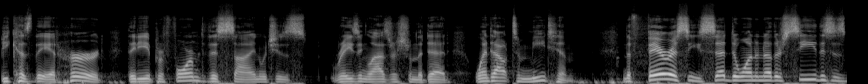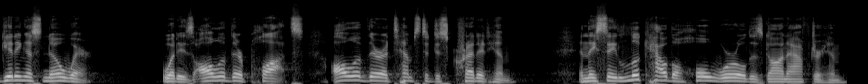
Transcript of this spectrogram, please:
because they had heard that he had performed this sign, which is raising Lazarus from the dead, went out to meet him. And the Pharisees said to one another, See, this is getting us nowhere what is all of their plots, all of their attempts to discredit him. And they say, Look how the whole world has gone after him.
